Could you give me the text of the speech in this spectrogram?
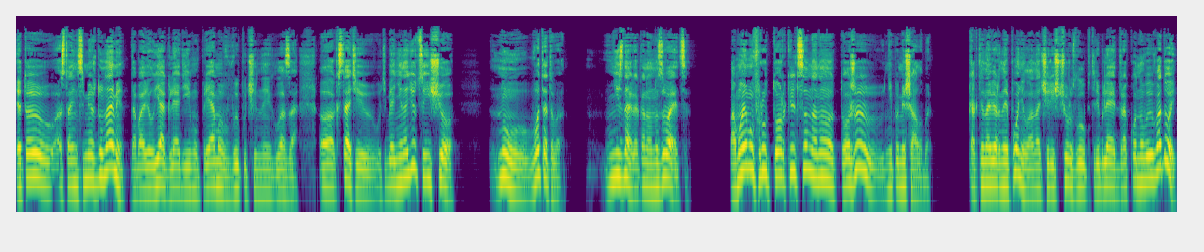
«Это останется между нами», — добавил я, глядя ему прямо в выпученные глаза. «А, «Кстати, у тебя не найдется еще, ну, вот этого? Не знаю, как оно называется. По-моему, фрут Торкельсон оно тоже не помешало бы. Как ты, наверное, понял, она чересчур злоупотребляет драконовой водой,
